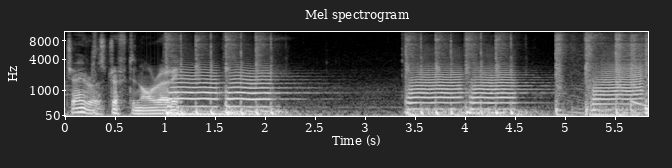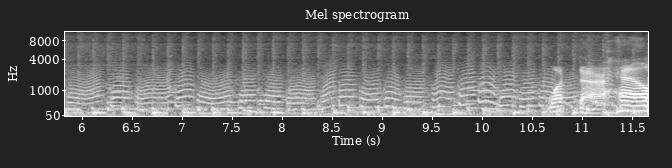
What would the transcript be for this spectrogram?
Gyro's drifting already. What the hell?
